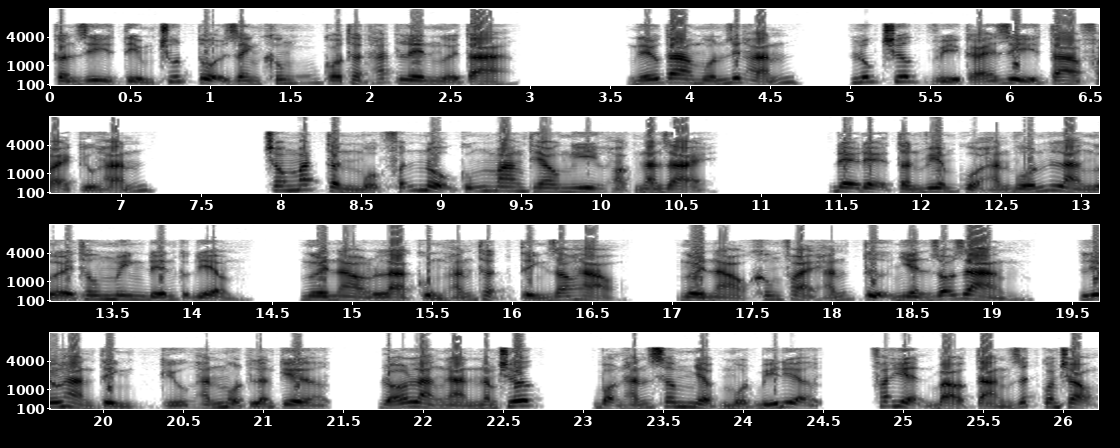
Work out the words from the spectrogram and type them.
cần gì tìm chút tội danh không có thật hắt lên người ta. Nếu ta muốn giết hắn, lúc trước vì cái gì ta phải cứu hắn. Trong mắt tần mục phẫn nộ cũng mang theo nghi hoặc nan giải. Đệ đệ tần viêm của hắn vốn là người thông minh đến cực điểm, người nào là cùng hắn thật tình giao hảo, người nào không phải hắn tự nhiên rõ ràng. Liêu hàn tình cứu hắn một lần kia, đó là ngàn năm trước, bọn hắn xâm nhập một bí địa, phát hiện bảo tàng rất quan trọng,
